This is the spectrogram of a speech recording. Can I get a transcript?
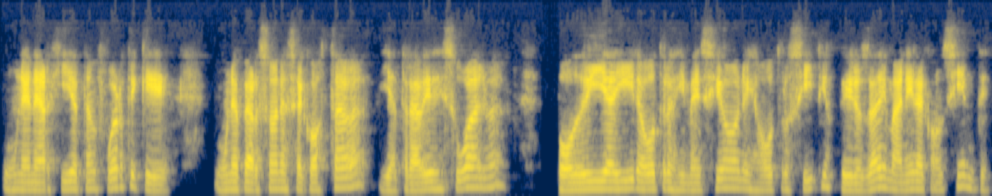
una energía tan fuerte que una persona se acostaba y a través de su alma podría ir a otras dimensiones, a otros sitios, pero ya de manera consciente,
